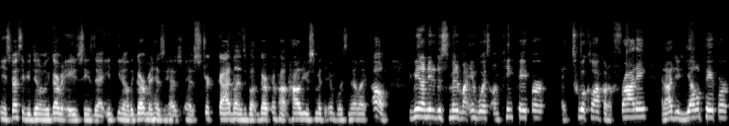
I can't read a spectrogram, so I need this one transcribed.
especially if you're dealing with government agencies, that you know the government has has has strict guidelines about about how you submit the invoice, and they're like, "Oh, you mean I needed to submit my invoice on pink paper at two o'clock on a Friday, and I did yellow paper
